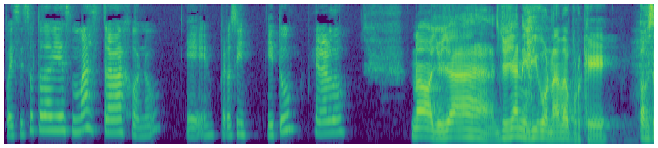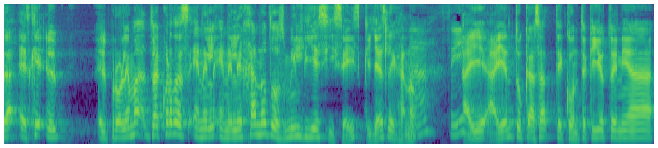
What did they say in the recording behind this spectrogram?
pues eso todavía es más trabajo, ¿no? Eh, pero sí, ¿Y tú, Gerardo? No, yo ya, yo ya ni digo nada porque, o sea, es que el, problema, ¿te acuerdas? En el, en el lejano 2016, que ya es lejano, ah, ¿sí? ahí, ahí en tu casa te conté que yo tenía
